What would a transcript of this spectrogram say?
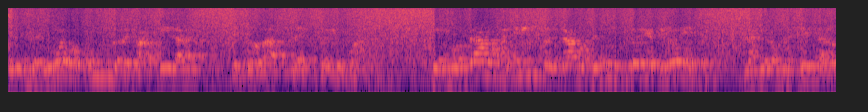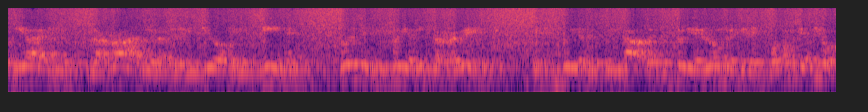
Él es el nuevo punto de partida de toda la historia humana. Si encontramos a Cristo, entramos en una historia que no es la que nos presenta los diarios, la radio, la televisión, el cine, esa es la historia vista al revés, es historia del pecado, es la historia del hombre que desconoce a Dios,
